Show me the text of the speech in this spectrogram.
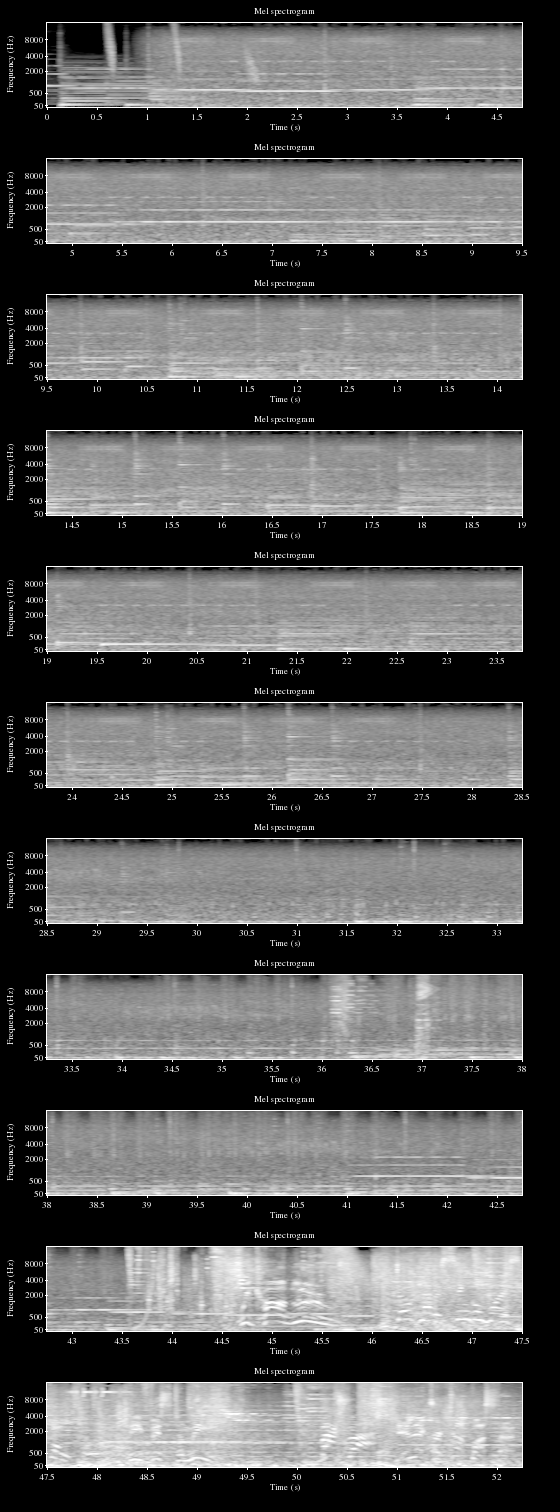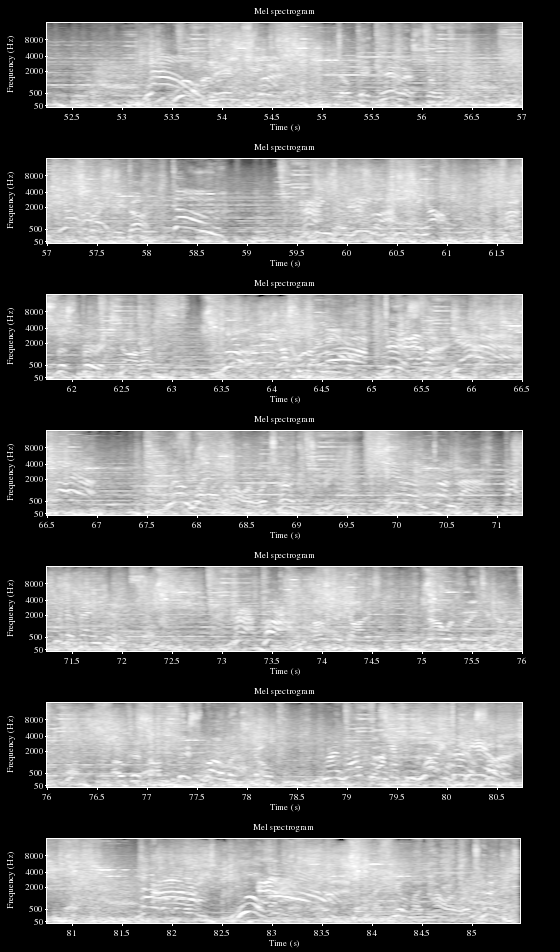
We escape! Leave this to me! Backslash! Electric Gutbuster! Now! Whoa, I'm in Don't get careless, children. Nicely done. Go! Things are really heating up! That's the spirit, Charlotte. Just what I needed. Ah, Dear Focus on this moment, Shulk. My rifle's getting hotter! Deal Slash! Thunderbolt! Ah! Worldly! I feel my power returning.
